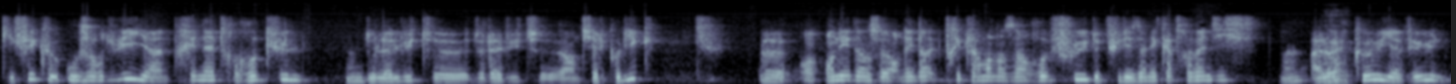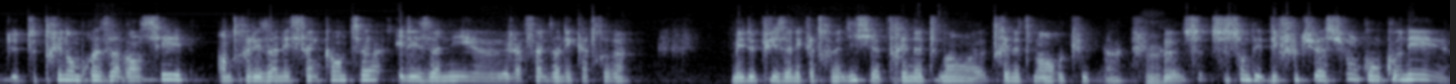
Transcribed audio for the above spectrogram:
qui fait qu'aujourd'hui, il y a un très net recul Hein, de la lutte, euh, de la lutte euh, anti-alcoolique. Euh, on est, dans on est très clairement dans un reflux depuis les années 90, hein, alors qu'il y avait eu de, très nombreuses avancées entre les années 50 et les années, la fin des années 80. Mais depuis les années 90, il y a très nettement, très nettement un recul. Hein. Hum. ce sont des, des fluctuations qu'on connaît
